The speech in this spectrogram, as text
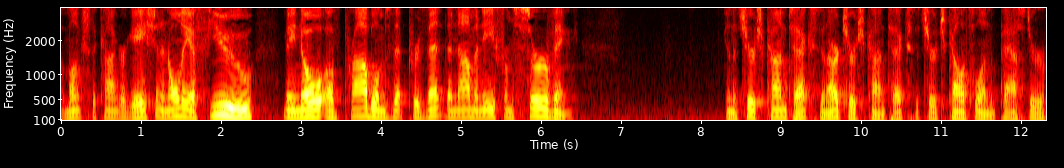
amongst the congregation, and only a few may know of problems that prevent the nominee from serving. In a church context, in our church context, the church council and pastor,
